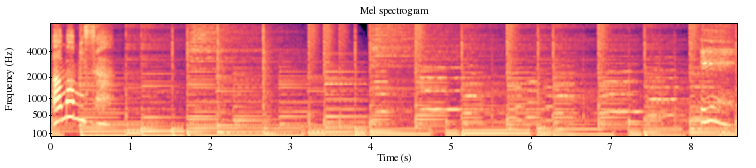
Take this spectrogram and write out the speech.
天海さん。ええ。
